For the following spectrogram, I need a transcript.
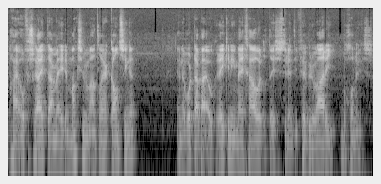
Hij overschrijdt daarmee de maximum aantal herkansingen. En er wordt daarbij ook rekening mee gehouden dat deze student in februari begonnen is.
